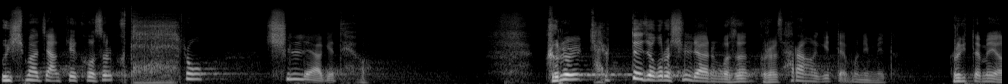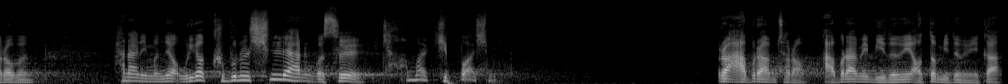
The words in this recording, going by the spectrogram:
의심하지 않게 그것을 그대로 신뢰하게 돼요. 그를 절대적으로 신뢰하는 것은 그를 사랑하기 때문입니다. 그렇기 때문에 여러분 하나님은요 우리가 그분을 신뢰하는 것을 정말 기뻐하십니다. 그럼 아브라함처럼 아브라함의 믿음이 어떤 믿음입니까?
